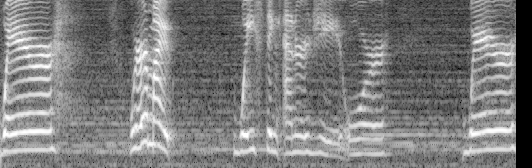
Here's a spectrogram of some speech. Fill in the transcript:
where, where am I wasting energy or where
